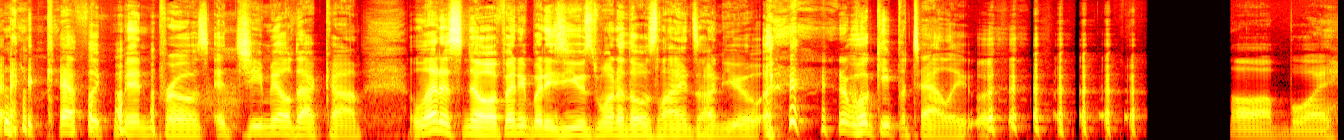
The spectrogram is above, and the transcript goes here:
at CatholicMinPros at gmail.com. Let us know if anybody's used one of those lines on you. we'll keep a tally. oh, boy.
